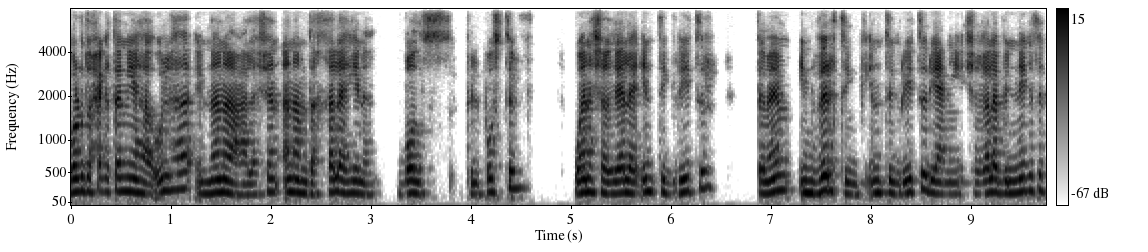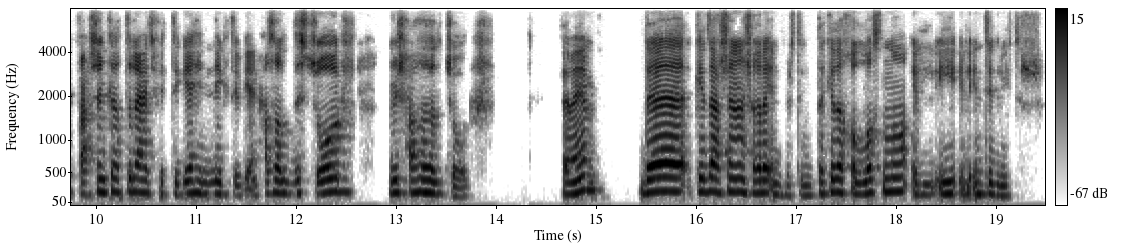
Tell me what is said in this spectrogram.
برضو حاجة تانية هقولها إن أنا علشان أنا مدخلة هنا pulse في ال positive وأنا شغالة integrator تمام؟ inverting integrator يعني شغالة بال negative فعشان كده طلعت في اتجاه ال negative يعني حصل discharge مش حصل charge تمام؟ ده كده عشان أنا شغالة inverting ده كده خلصنا الايه ال integrator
